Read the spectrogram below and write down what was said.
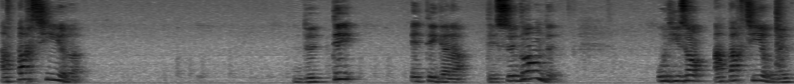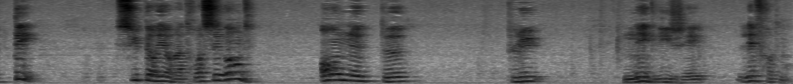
à partir de t est égal à t secondes, ou disons à partir de t supérieur à 3 secondes, on ne peut plus négliger les frottements.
